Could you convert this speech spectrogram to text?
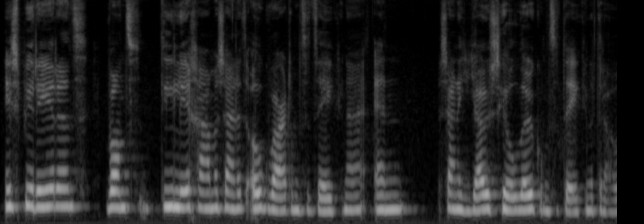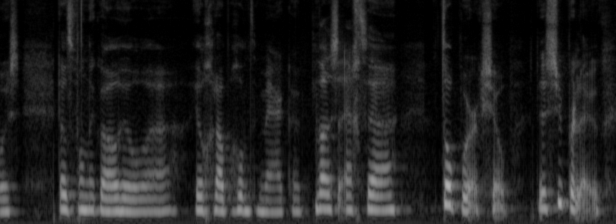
inspirerend. Want die lichamen zijn het ook waard om te tekenen. En zijn het juist heel leuk om te tekenen trouwens. Dat vond ik wel heel, uh, heel grappig om te merken. Het was echt een uh, top workshop. Dus superleuk.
